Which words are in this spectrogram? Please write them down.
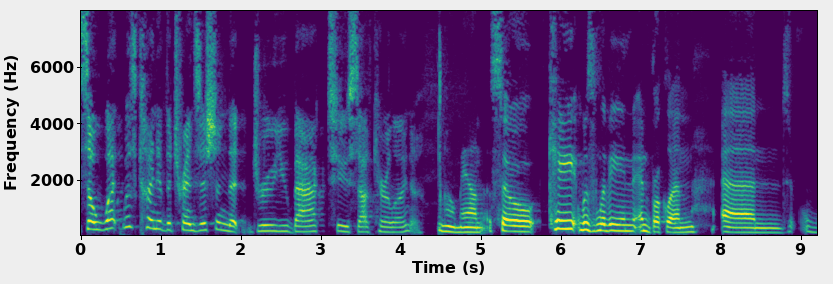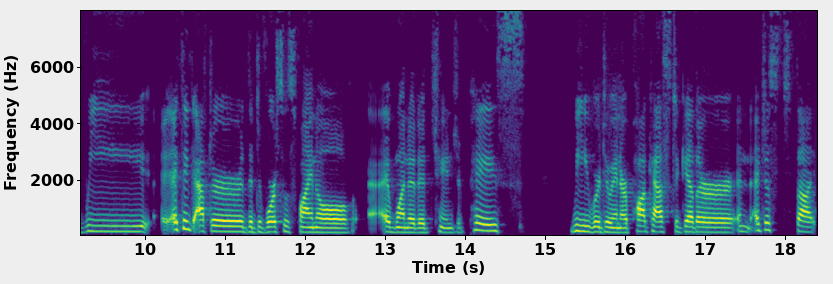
So what was kind of the transition that drew you back to South Carolina? Oh man. So Kate was living in Brooklyn and we I think after the divorce was final, I wanted a change of pace. We were doing our podcast together and I just thought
